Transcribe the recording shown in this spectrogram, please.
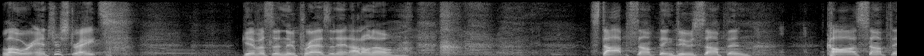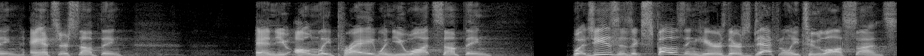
Lower interest rates give us a new president, I don't know. Stop something, do something, cause something, answer something, and you only pray when you want something. What Jesus is exposing here is there's definitely two lost sons.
